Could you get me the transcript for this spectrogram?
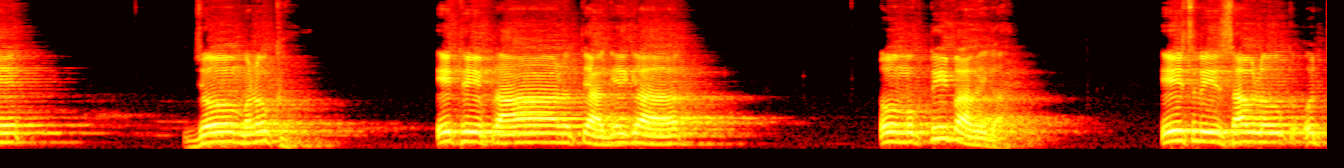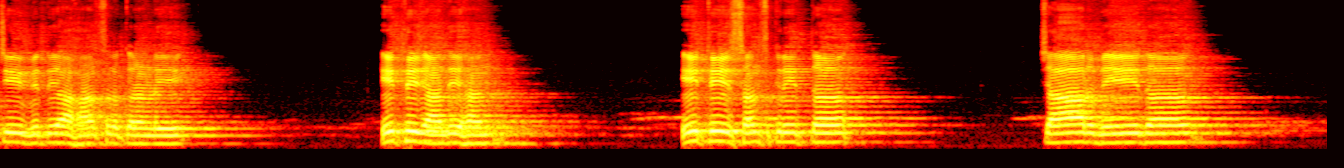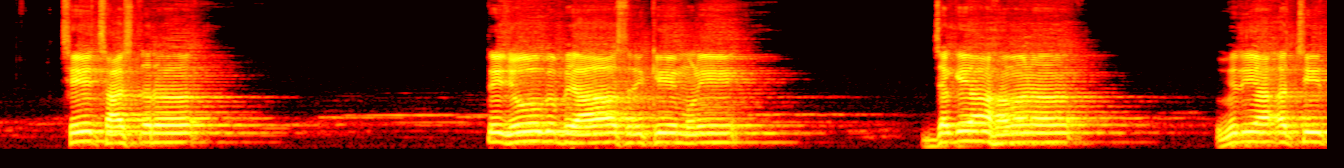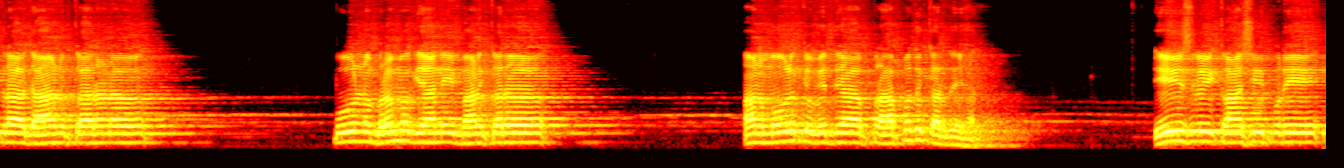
ਜੋ ਮਨੁੱਖ ਇਥੇ ਪ੍ਰਾਣ ਧਿਆਗੇਗਾ ਉਹ ਮੁਕਤੀ ਪਾਵੇਗਾ। ਇਸ ਲਈ ਸਭ ਲੋਕ ਉੱਚੀ ਵਿਦਿਆ ਹਾਸਲ ਕਰਨ ਲਈ ਇੱਥੇ ਜਾਂਦੇ ਹਨ। ਇੱਥੇ ਸੰਸਕ੍ਰਿਤ ਚਾਰ ਵੇਦ, ਛੇ ਸ਼ਾਸਤਰ ਤੇ ਯੋਗ ਵਿਆਸ ਰਿਖੀ ਮੁਨੀ, ਜਗਿਆ ਹਵਨ, ਵਿਧੀਆਂ ਅੱਛੀ ਤਰ੍ਹਾਂ ਜਾਣ ਕਾਰਨ। ਪੂਰਨ ਬ੍ਰਹਮ ਗਿਆਨੀ ਬਣ ਕਰ ਅਨਮੋਲਕ ਵਿਦਿਆ ਪ੍ਰਾਪਤ ਕਰਦੇ ਹਨ। ਇਸ ਲਈ ਕਾਸ਼ੀਪੁਰੇ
